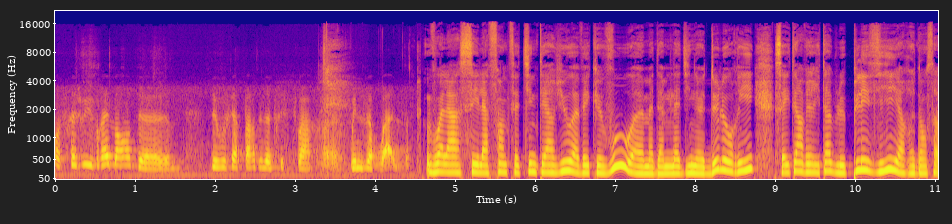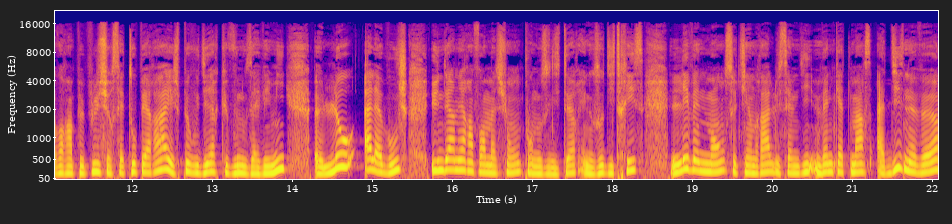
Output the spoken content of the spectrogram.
on se réjouit vraiment de, de vous faire part de notre histoire euh. Voilà, c'est la fin de cette interview avec vous, euh, Madame Nadine Delory. Ça a été un véritable plaisir d'en savoir un peu plus sur cet opéra et je peux vous dire que vous nous avez mis euh, l'eau à la bouche. Une dernière information pour nos auditeurs et nos auditrices. L'événement se tiendra le samedi 24 mars à 19h,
